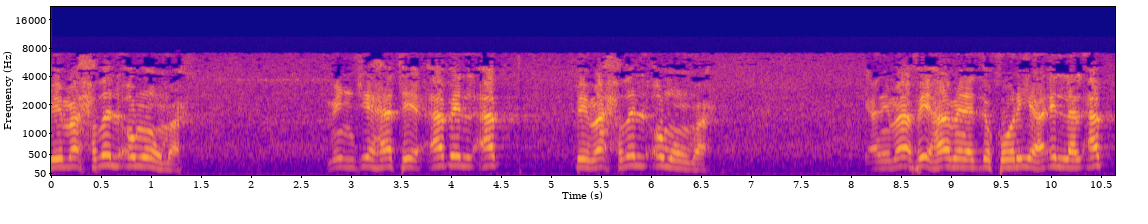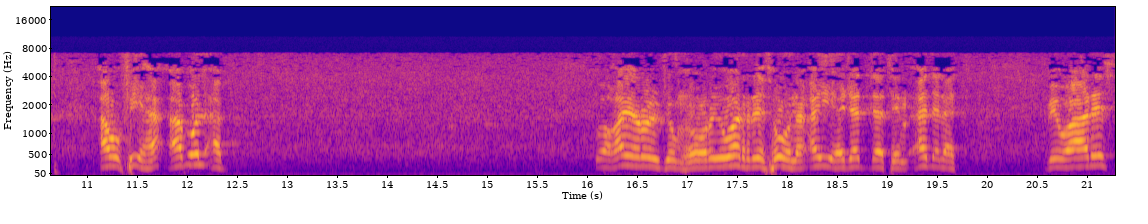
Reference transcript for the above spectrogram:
بمحض الأمومة. من جهة أب الأب بمحض الأمومة. يعني ما فيها من الذكورية إلا الأب أو فيها أب الأب. وغير الجمهور يورثون أي جدة أدلت بوارث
